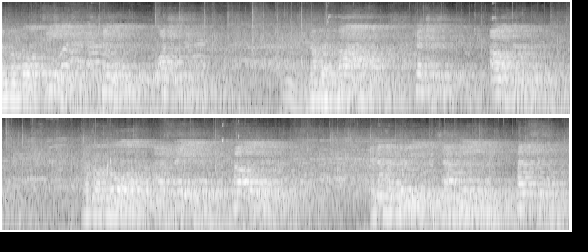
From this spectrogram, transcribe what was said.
Number 14, Kelly Washington. Number 5, Ketchum Oliver. Number 4, Isaiah Collier. And number 3, Shaheen Hudson.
